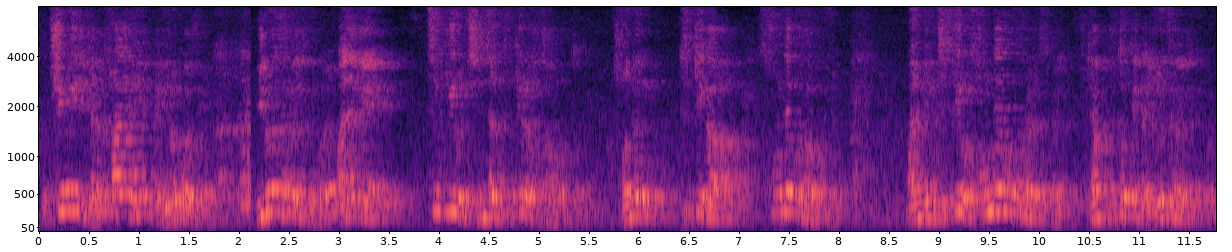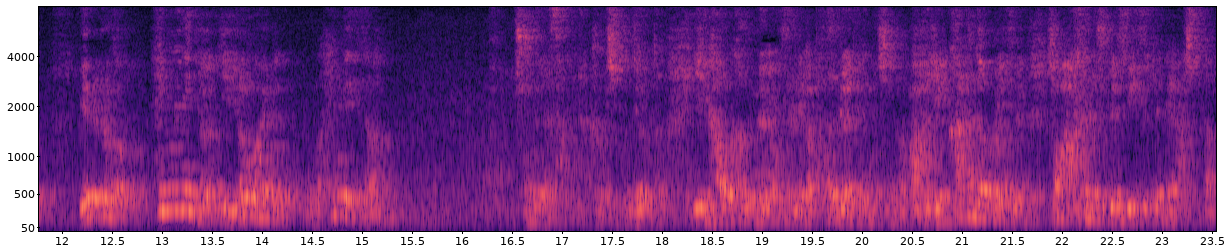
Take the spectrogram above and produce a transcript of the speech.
그 취미지 그냥 트라이밍 그냥 이런 거지. 이런 생각이 드는 거예요. 만약에 특기로 진짜 특기를 가져오면 어떡해요? 저는 특기가 성대모사거든요. 만약에 특기로 성대모사를 했으면 대학 붙었겠다 이런 생각이 드는 거예요. 예를 들어서 햄릿 연기 이런 거 할 때도 뭔가 햄릿이잖아. 충분히 사냐 그것이 문제였다. 이 가혹한 운명의 것을 내가 받아들여야 되는 것인가? 아, 이칼한 자루만 있으면 저 악한을 죽일 수 있을 텐데 아쉽다.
